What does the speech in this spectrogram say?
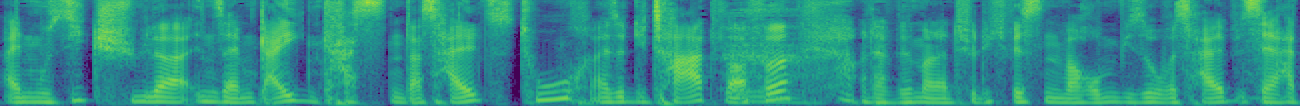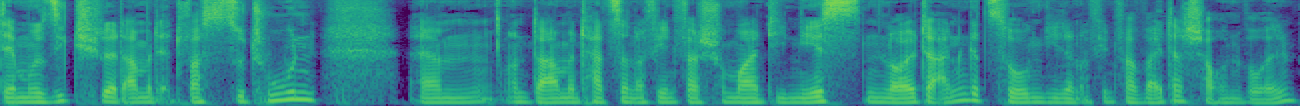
ein Musikschüler in seinem Geigenkasten das Halstuch, also die Tatwaffe. Mhm. Und dann will man natürlich wissen, warum, wieso, weshalb ist er, hat der Musikschüler damit etwas zu tun. Ähm, und damit hat es dann auf jeden Fall schon mal die nächsten Leute angezogen, die dann auf jeden Fall weiterschauen wollen.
